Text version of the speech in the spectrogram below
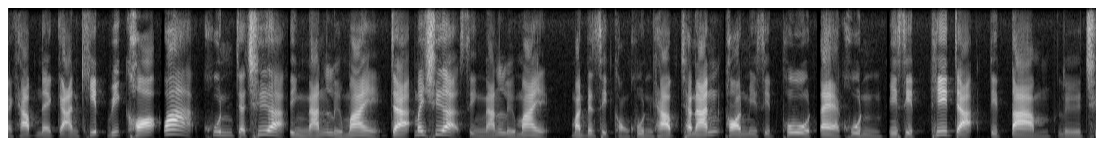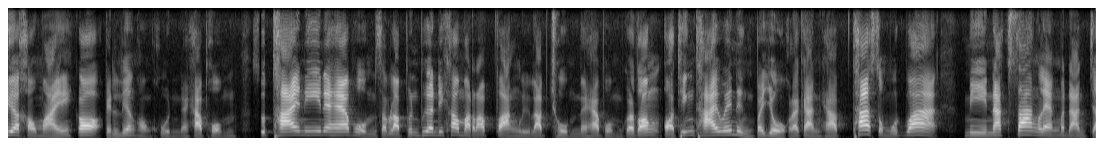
นะครับในการคิดวิเคราะห์ว่าคุณจะเชื่อสิ่งนั้นหรือไม่ จะไม่เชื่อสิ่งนั้นหรือไม่ มันเป็นสิทธิ์ของคุณครับ ฉะนั้นทอนมีสิทธิ์พูด แต่คุณมีสิทธิ์ที่จะติดตามหรือเชื่อเขาไหมก็เป็นเรื่องของคุณนะครับผมสุดท้ายนี้นะครับผมสำหรับเพื่อนๆที่เข้ามารับฟังหรือรับชมนะครับผมก็ต้องขอทิ้งท้ายไว้หนึ่งประโยคแล้วกันครับ ถ้าสมมุติว่า มีนักสร้างแรงบันดาลใจ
